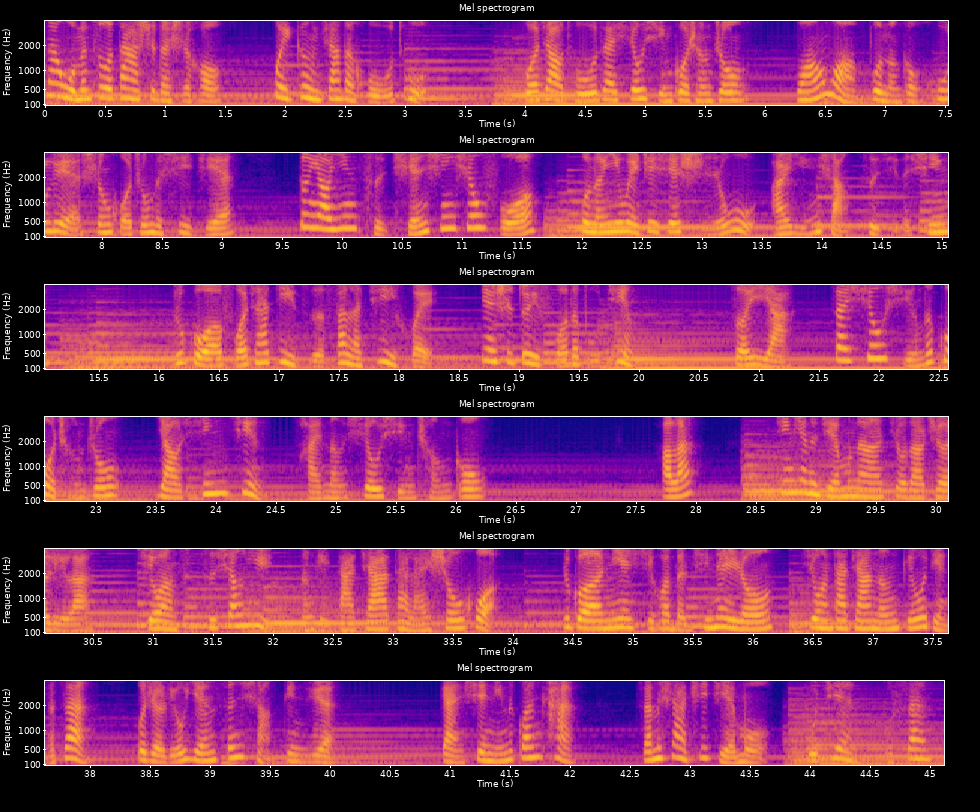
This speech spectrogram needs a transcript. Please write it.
那我们做大事的时候会更加的糊涂。佛教徒在修行过程中，往往不能够忽略生活中的细节，更要因此潜心修佛，不能因为这些食物而影响自己的心。如果佛家弟子犯了忌讳，便是对佛的不敬。所以呀，在修行的过程中，要心静，才能修行成功。好了，今天的节目呢就到这里了。希望此次相遇能给大家带来收获。如果你也喜欢本期内容，希望大家能给我点个赞，或者留言分享、订阅。感谢您的观看，咱们下期节目不见不散。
